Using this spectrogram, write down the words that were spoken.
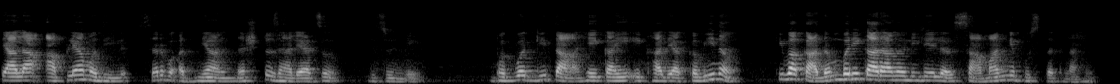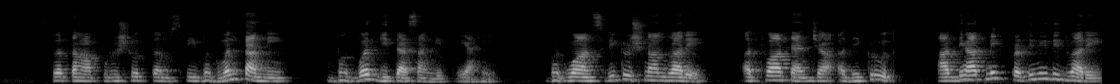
त्याला आपल्यामधील सर्व अज्ञान नष्ट झाल्याचं दिसून येईल. भगवद्गीता हे काही एखाद्या कवीनं किंवा कादंबरीकारानं लिहिलेलं सामान्य पुस्तक नाही. स्वतः पुरुषोत्तम श्री भगवंतांनी भगवद्गीता सांगितली आहे. भगवान श्रीकृष्णांद्वारे अथवा त्यांच्या अधिकृत आध्यात्मिक प्रतिनिधीद्वारे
